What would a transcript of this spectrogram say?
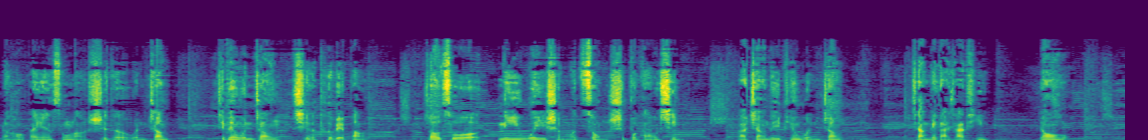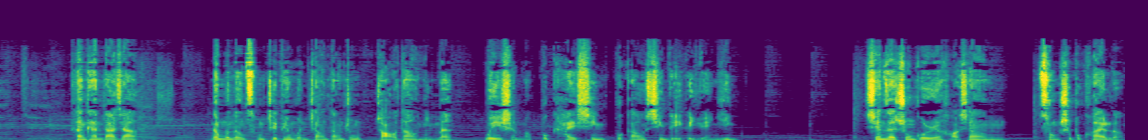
然后白岩松老师的文章，这篇文章写的特别棒，叫做《你为什么总是不高兴》。把这样的一篇文章讲给大家听，然后看看大家能不能从这篇文章当中找到你们。为什么不开心、不高兴的一个原因？现在中国人好像总是不快乐，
